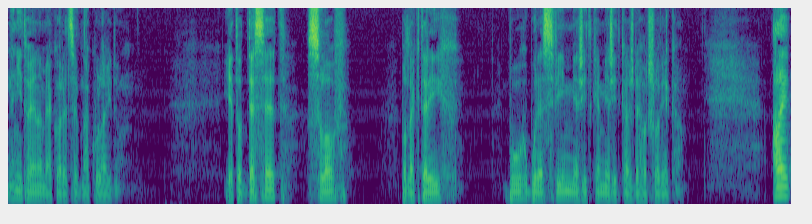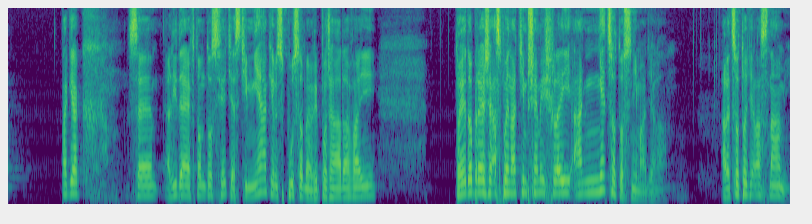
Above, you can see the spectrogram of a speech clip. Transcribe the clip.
není to jenom jako recept na kulajdu. Je to deset slov, podle kterých Bůh bude svým měřítkem měřit každého člověka. Ale tak, jak se lidé v tomto světě s tím nějakým způsobem vypořádávají, to je dobré, že aspoň nad tím přemýšlejí a něco to s nima dělá. Ale co to dělá s námi?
